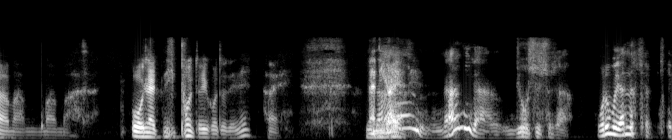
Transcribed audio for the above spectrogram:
まあまあまあまあ、オールナイト日本ということでね。はい。何がや。何が領収書じゃん。俺もやんなきゃって。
